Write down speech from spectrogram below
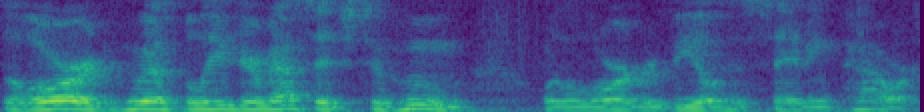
The Lord, who has believed your message, to whom will the Lord reveal his saving power?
